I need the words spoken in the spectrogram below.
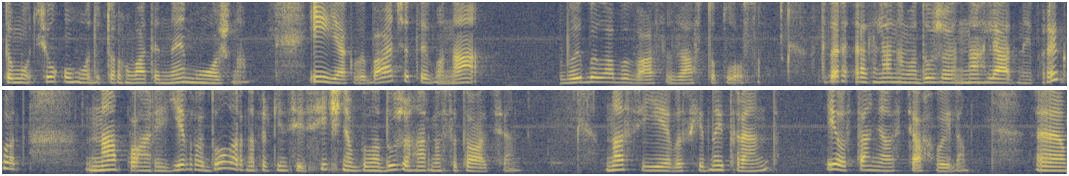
Тому цю угоду торгувати не можна. І як ви бачите, вона вибила би вас за стоп-лосом. Тепер розглянемо дуже наглядний приклад. На парі євро-долар наприкінці січня була дуже гарна ситуація. У нас є висхідний тренд і остання ось ця хвиля. Е,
